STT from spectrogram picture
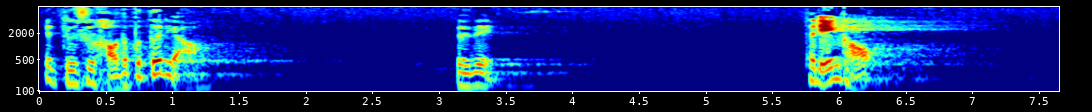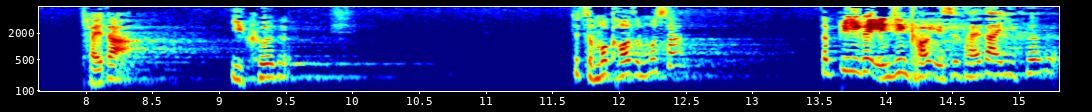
那读书好的不得了，对不对？他联考，台大。一科的，怎么考怎么上？他闭一个眼睛考也是台大医科的。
